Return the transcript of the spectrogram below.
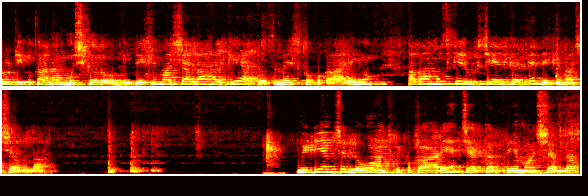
रोटी पकाना मुश्किल होगी। देखिए, माशाल्लाह, हल्के हाथों से मैं इसको पका रही हूँ। अब हम उसकी रुख चेंज करते हैं। देखिए, माशाल्लाह। मीडियम से लो आँच पे पका रहे हैं। चेक करते हैं, माशाल्लाह।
